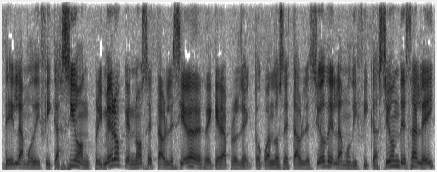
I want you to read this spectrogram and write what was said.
de la modificación, primero que no se estableciera desde que era proyecto, cuando se estableció de la modificación de esa ley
